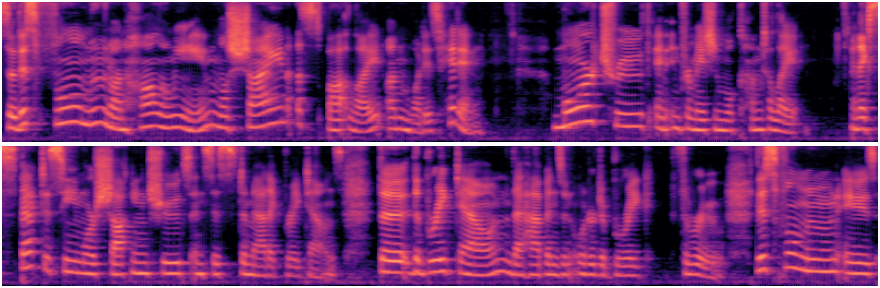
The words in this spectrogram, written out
So this full moon on Halloween will shine a spotlight on what is hidden. More truth and information will come to light and expect to see more shocking truths and systematic breakdowns. The the breakdown that happens in order to break through. This full moon is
